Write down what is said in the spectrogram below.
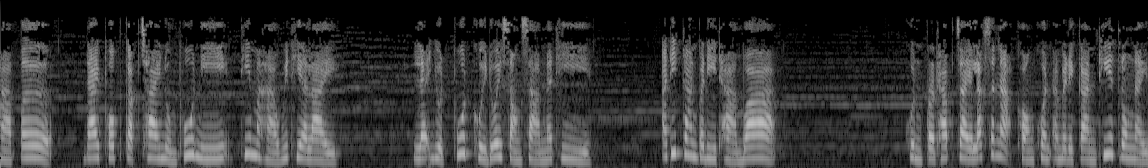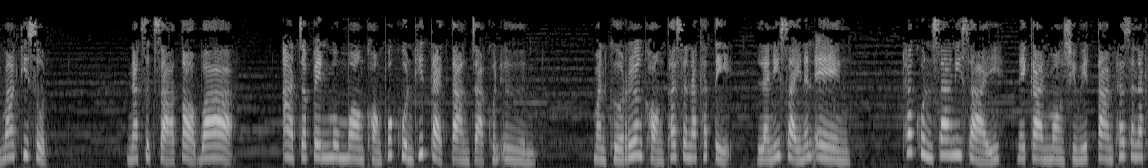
ฮาร์เปอร์ ได้พบกับชายหนุ่มผู้นี้ที่มหาวิทยาลัย และหยุดพูดคุยด้วยสองสามนาที อธิการบดีถามว่า คุณประทับใจลักษณะของคนอเมริกันที่ตรงไหนมากที่สุด นักศึกษาตอบว่า อาจจะเป็นมุมมองของพวกคุณที่แตกต่างจากคนอื่น มันคือเรื่องของทัศนคติและนิสัยนั่นเอง ถ้าคุณสร้างนิสัยในการมองชีวิตตามทัศนค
